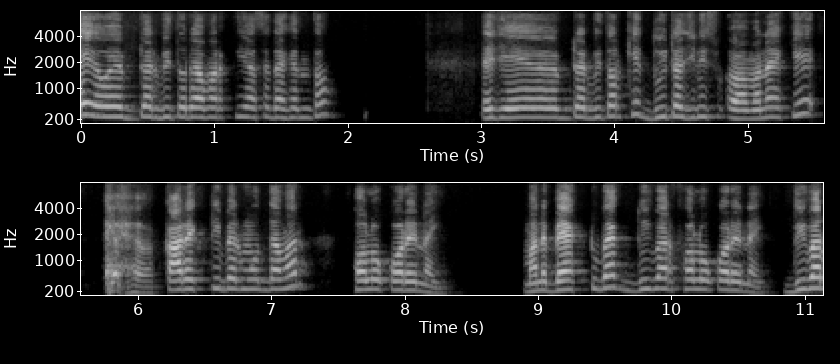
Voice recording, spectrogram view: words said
এই ওয়েবটার ভিতরে আমার কি আছে দেখেন তো? এই যে এই ওয়েবটার ভিতর কি দুইটা জিনিস মানে কি কারেক্টিভের মধ্যে আমার ফলো করে নাই। মানে ব্যাক টু ব্যাক দুইবার ফলো করে নাই। দুইবার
